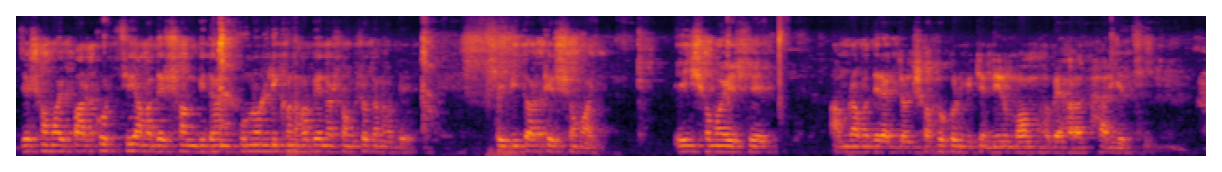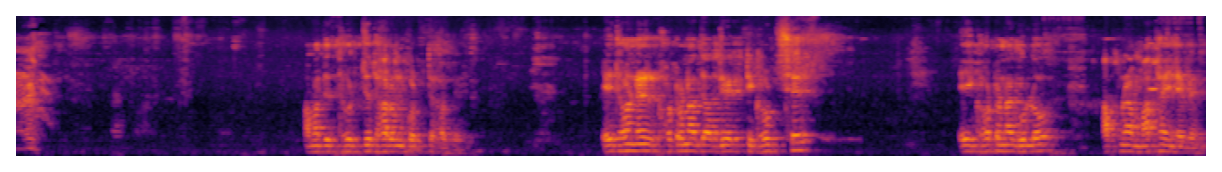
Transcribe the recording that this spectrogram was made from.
যে সময় পার করছি, আমাদের সংবিধান পুনর্লিখন হবে না সংশোধন হবে? সেই বিতর্কের সময়। এই সময় এসে আমরা আমাদের একজন সহকর্মীকে নির্মমভাবে হারা, হারিয়েছি। আমাদের ধৈর্য ধারণ করতে হবে। এই ধরনের ঘটনা যা একটি ঘটছে। এই ঘটনাগুলো আপনারা মাথায় নেবেন।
